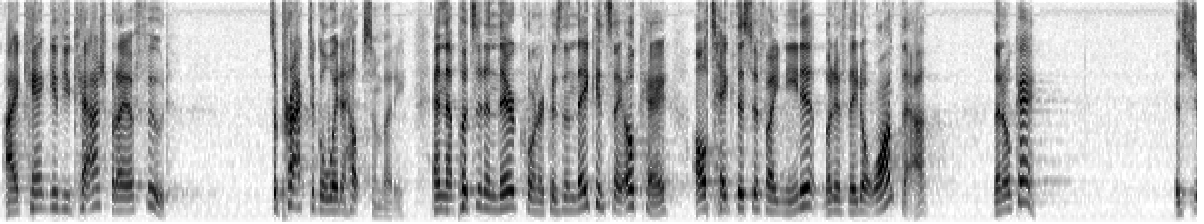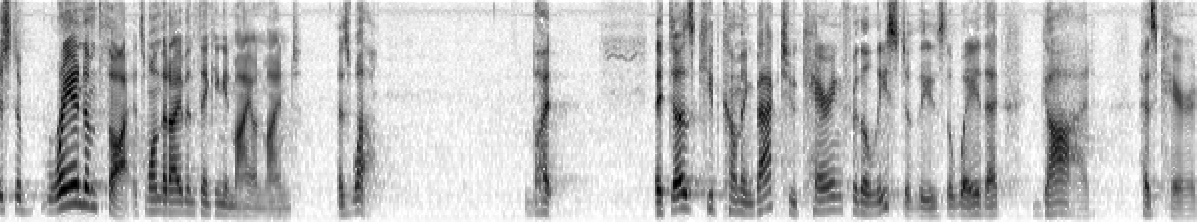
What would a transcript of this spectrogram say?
I can't give you cash, but I have food. It's a practical way to help somebody. And that puts it in their corner because then they can say, okay, I'll take this if I need it, but if they don't want that, then okay. It's just a random thought. It's one that I've been thinking in my own mind as well. But it does keep coming back to caring for the least of these the way that God has cared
